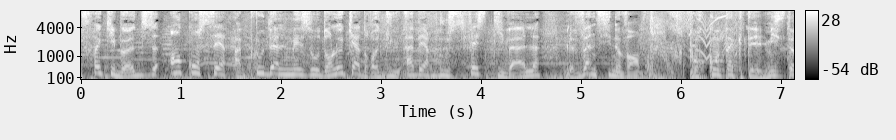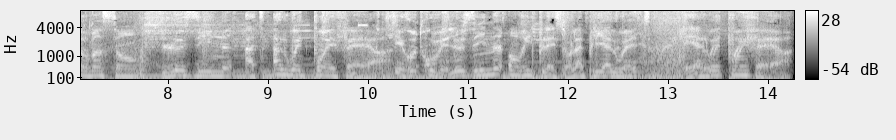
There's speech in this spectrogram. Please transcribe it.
Freaky Buds en concert à Ploudalmézo dans le cadre du Haberblues Festival le 26 novembre. Pour contacter Mister Vincent, lezine at alouette.fr et retrouver lezine en replay sur l'appli Alouette et alouette.fr.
